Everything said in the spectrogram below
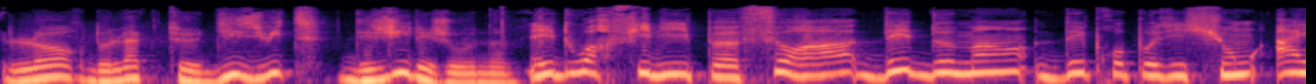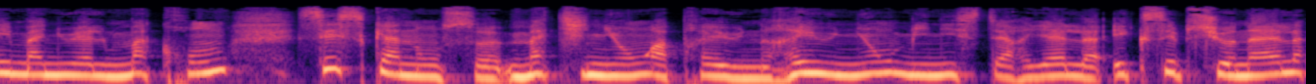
lors de l'acte 18 des Gilets jaunes. Édouard Philippe fera dès demain des propositions à Emmanuel Macron. C'est ce qu'annonce Matignon après une réunion ministérielle exceptionnelle.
